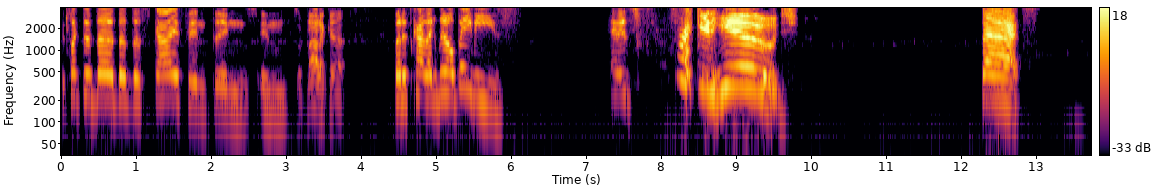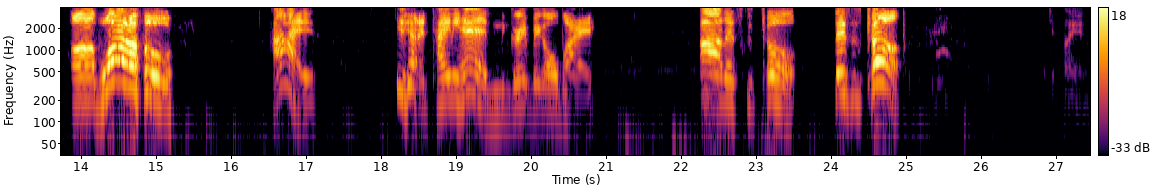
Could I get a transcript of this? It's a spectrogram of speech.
It's like the, the, the, the sky fin things in Subnautica. But it's kind of like little babies. And it's freaking huge! That's. Uh, whoa! Hi! You got a tiny head and a great big old body. Ah, this is cool. This is cool. What you playing?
